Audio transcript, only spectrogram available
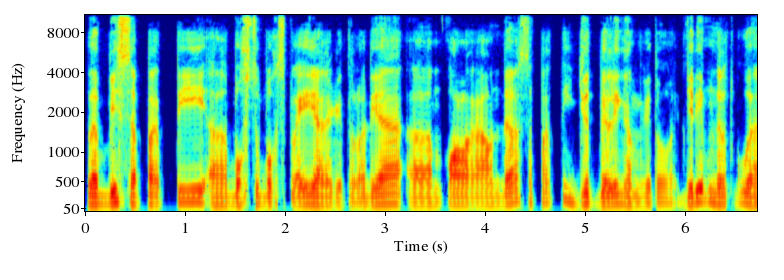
lebih seperti uh, eh, box to box player gitu loh. Dia um, all rounder seperti Jude Bellingham gitu. Jadi menurut gue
